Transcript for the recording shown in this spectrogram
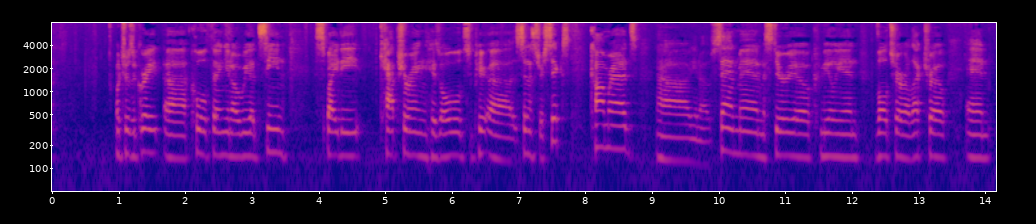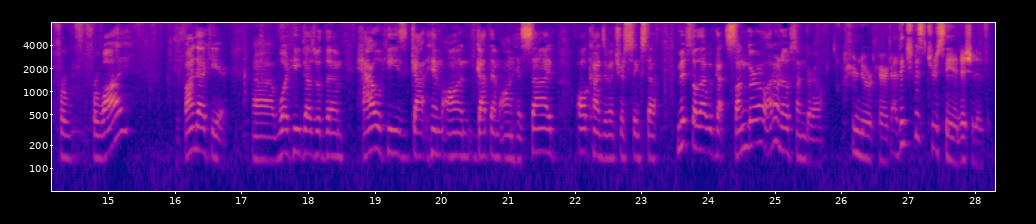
which was a great, uh, cool thing. You know, we had seen Spidey capturing his old Super- uh, Sinister Six comrades. Uh, you know, Sandman, Mysterio, Chameleon, Vulture, Electro, and for for why? Find out here uh, what he does with them, how he's got him on, got them on his side, all kinds of interesting stuff. Amidst all that, we've got Sun Girl. I don't know Sun Girl. Who's your newer character? I think she was introduced in the initiative.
